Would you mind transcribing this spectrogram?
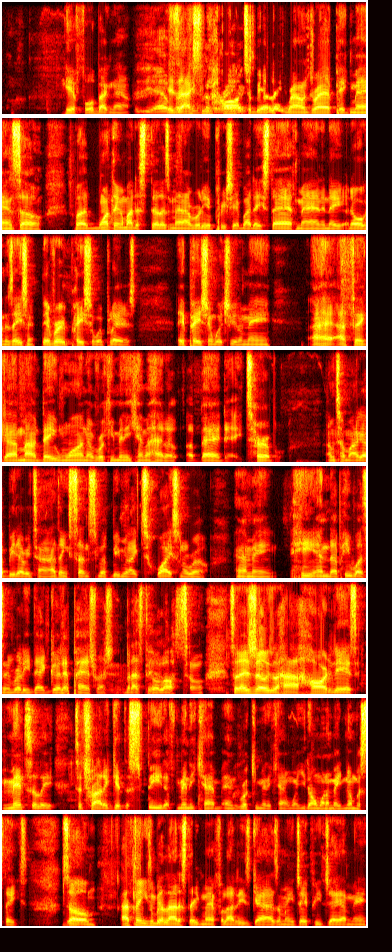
he a fullback now. Yeah, it's for- I think actually hard to be a late round draft pick, man. So, but one thing about the Steelers, man, I really appreciate about their staff, man, and they the organization. They're very patient with players. They patient with you. you know what I mean, I had, I think uh, my day one of rookie minicamp, I had a, a bad day, terrible. I'm talking about I got beat every time. I think Sutton Smith beat me like twice in a row. And I mean, he ended up he wasn't really that good at pass rushing, but I still lost to him. So that shows you how hard it is mentally to try to get the speed of minicamp and rookie minicamp when you don't want to make no mistakes. So I think it's gonna be a lot of stake, man, for a lot of these guys. I mean, JPJ, I mean,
